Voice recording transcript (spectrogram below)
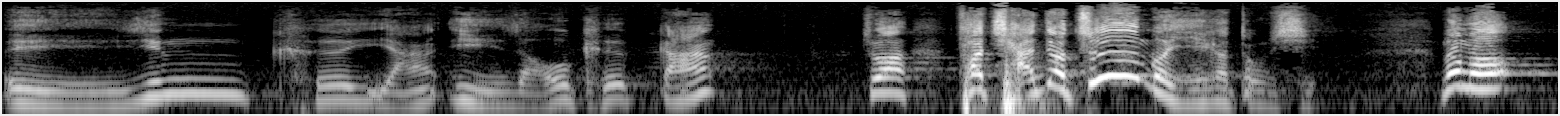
以阴克阳，以柔克刚，是吧？他强调这么一个东西。那么，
